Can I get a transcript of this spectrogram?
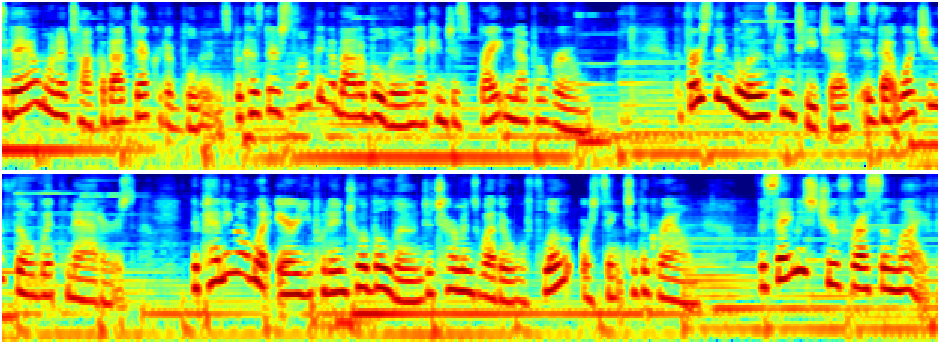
today I want to talk about decorative balloons because there's something about a balloon that can just brighten up a room. The first thing balloons can teach us is that what you're filled with matters. Depending on what air you put into a balloon determines whether it will float or sink to the ground. The same is true for us in life.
